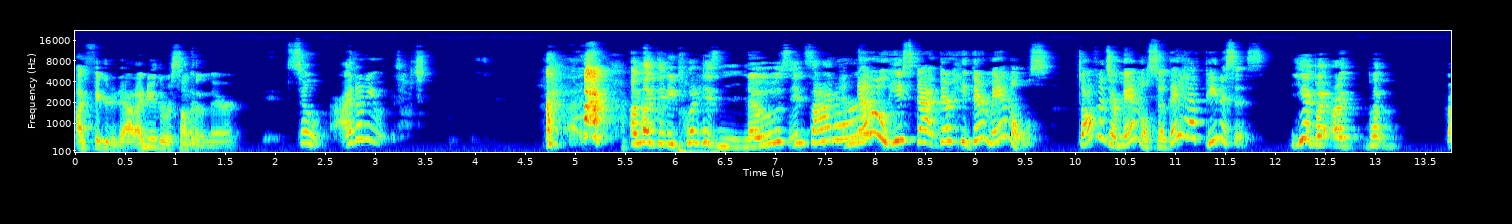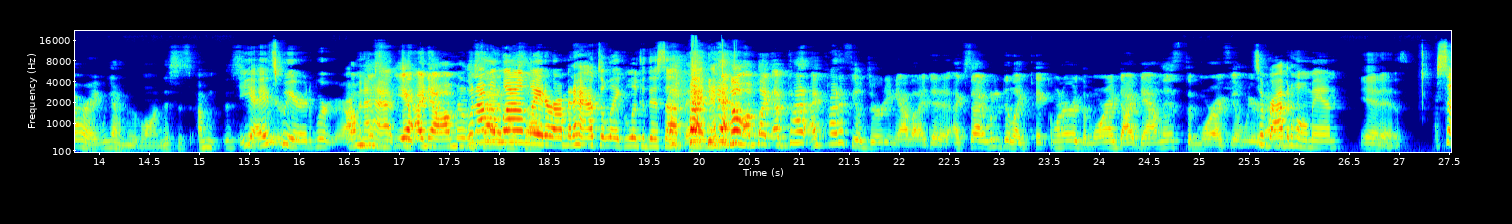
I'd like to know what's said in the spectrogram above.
I figured it out. I knew there was something in there. So I don't even. I'm like, did he put his nose inside her? No, he's got. They're he, they're mammals. Dolphins are mammals, so they have penises. Yeah, but are, but all right, we gotta move on. This is I'm. This is Yeah, it's weird. We're I'm, gonna just- have. Yeah, to, I know. I'm really when I'm alone later, I'm gonna have to like look at this up. I And, know. I'm like, I'm kind. I kind of feel dirty now that I did it. Because I wanted to like pick on her. The more I dive down this, the more I feel weird. it's a rabbit it. hole, man. Yeah, it is. So,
